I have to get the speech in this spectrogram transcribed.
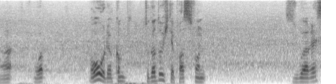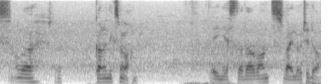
Ja, oh. oh, da kommt sogar durch der Pass von Suarez, aber da kann er nichts mehr machen. Der Iniesta, da waren zwei Leute da.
